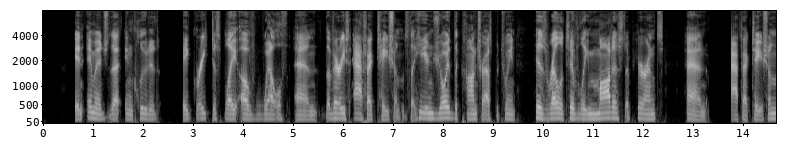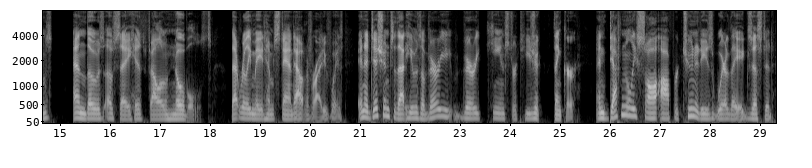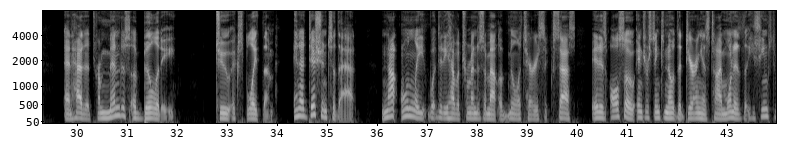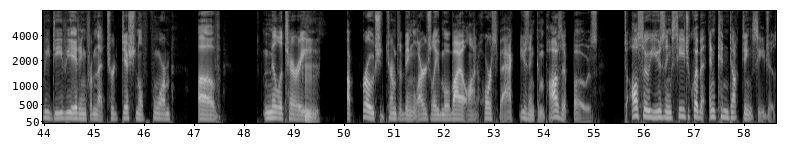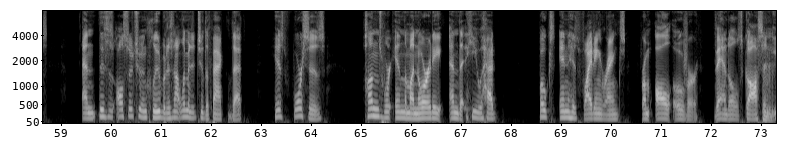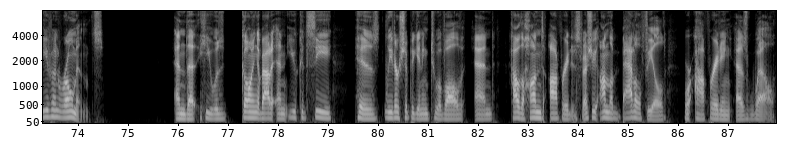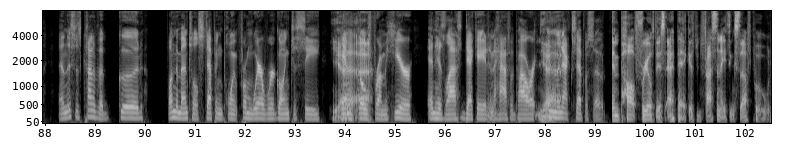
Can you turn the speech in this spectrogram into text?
an image that included a great display of wealth and the various affectations, that he enjoyed the contrast between his relatively modest appearance and affectations and those of, say, his fellow nobles. That really made him stand out in a variety of ways. In addition to that, he was a very, very keen strategic thinker and definitely saw opportunities where they existed and had a tremendous ability to exploit them. In addition to that, not only what did he have a tremendous amount of military success, it is also interesting to note that during his time, one is that he seems to be deviating from that traditional form of military Hmm. Approach in terms of being largely mobile on horseback using composite bows to also using siege equipment and conducting sieges. And this is also to include, but is not limited to, the fact that his forces, Huns were in the minority, and that he had folks in his fighting ranks from all over Vandals, Goths, and Hmm. even Romans. And that he was going about it, and you could see his leadership beginning to evolve and how the Huns operated, especially on the battlefield, were operating as well. And this is kind of a good fundamental stepping point from where we're going to see Yeah. him go from here in his last decade and a half of power in the next episode. in part three of this epic, it's been fascinating stuff, Paul.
